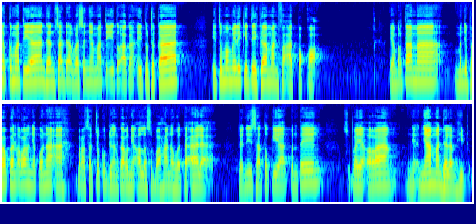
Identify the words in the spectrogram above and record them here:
ingat kematian dan sadar bahasanya mati itu akan itu dekat, itu memiliki tiga manfaat pokok. Yang pertama menyebabkan orangnya kona'ah, merasa cukup dengan karunia Allah Subhanahu wa taala. Dan ini satu kiat penting supaya orang nyaman dalam hidup.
